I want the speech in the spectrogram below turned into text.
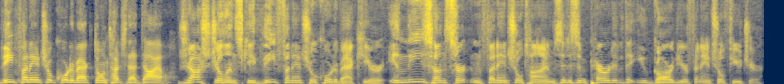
the financial quarterback. Don't touch that dial. Josh Jalinski, the financial quarterback here. In these uncertain financial times, it is imperative that you guard your financial future.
